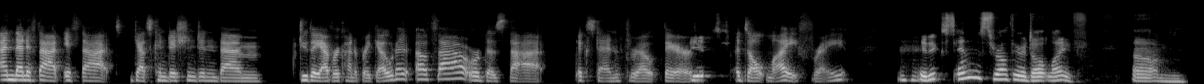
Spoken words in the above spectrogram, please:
And then if that if that gets conditioned in them, do they ever kind of break out of that, or does that extend throughout their it, adult life, right? Mm-hmm. It extends throughout their adult life. Um,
